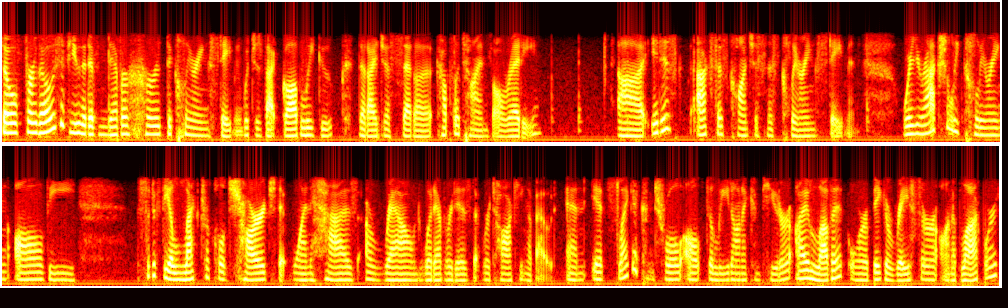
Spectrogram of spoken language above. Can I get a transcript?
So, for those of you that have never heard the clearing statement, which is that gobbledygook that I just said a couple of times already, uh, it is Access Consciousness Clearing Statement, where you're actually clearing all the sort of the electrical charge that one has around whatever it is that we're talking about. And it's like a control alt delete on a computer. I love it, or a big eraser on a blackboard.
